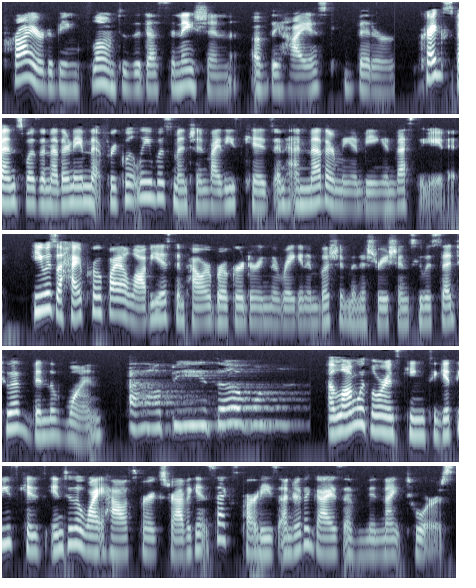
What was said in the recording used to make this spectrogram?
prior to being flown to the destination of the highest bidder. Craig Spence was another name that frequently was mentioned by these kids and another man being investigated. He was a high profile lobbyist and power broker during the Reagan and Bush administrations who was said to have been the one, I'll be the one. along with Lawrence King, to get these kids into the White House for extravagant sex parties under the guise of midnight tours.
